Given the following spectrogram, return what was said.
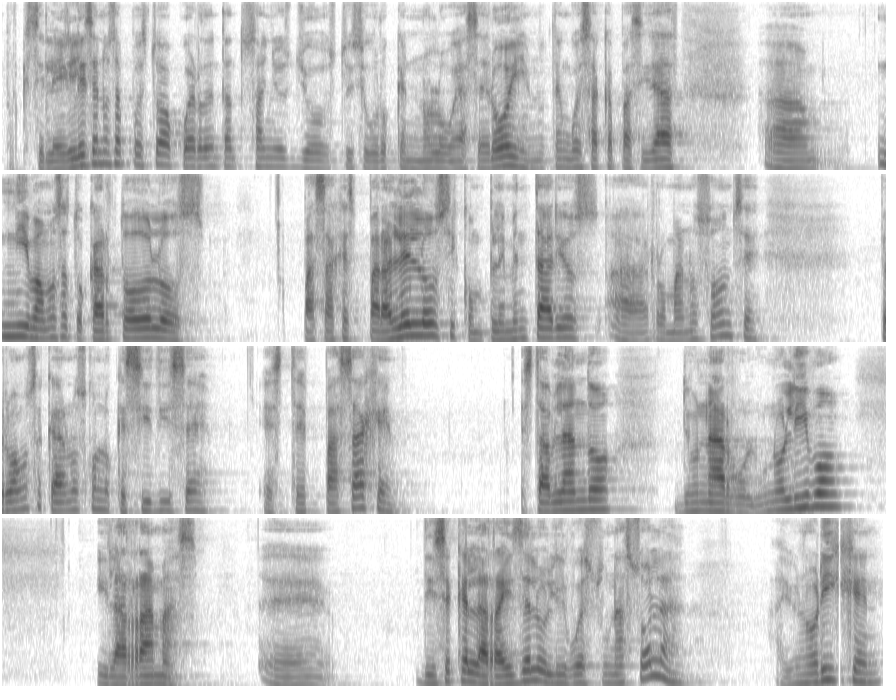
porque si la iglesia no se ha puesto de acuerdo en tantos años, yo estoy seguro que no lo voy a hacer hoy, no tengo esa capacidad. Ni vamos a tocar todos los pasajes paralelos y complementarios a Romanos 11, pero vamos a quedarnos con lo que sí dice este pasaje. Está hablando de un árbol, un olivo y las ramas. Eh, dice que la raíz del olivo es una sola. Hay un origen,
